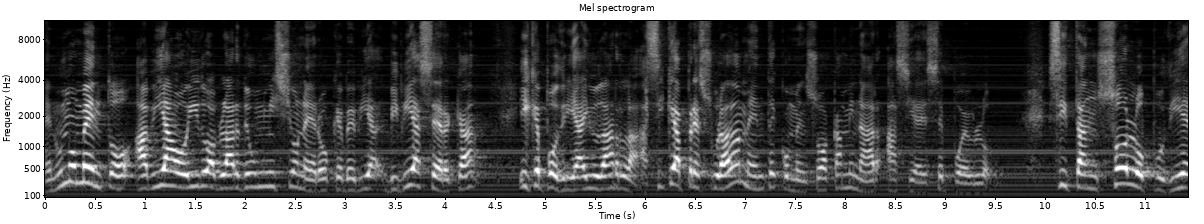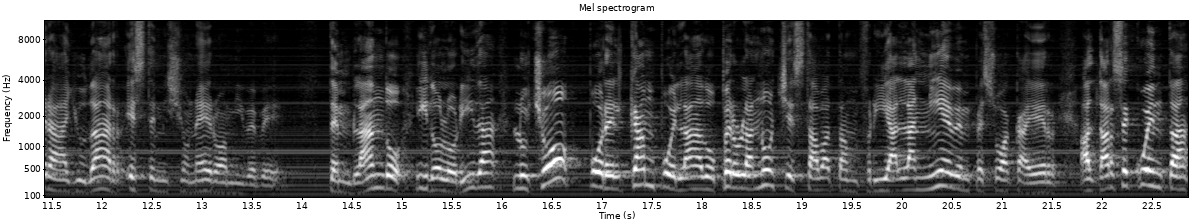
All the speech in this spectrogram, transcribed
en un momento, había oído hablar de un misionero que vivía, cerca y que podría ayudarla. Así que apresuradamente comenzó a caminar hacia ese pueblo. Si tan solo pudiera ayudar este misionero a mi bebé temblando y dolorida, luchó por el campo helado, pero la noche estaba tan fría, la nieve empezó a caer. Al darse cuenta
